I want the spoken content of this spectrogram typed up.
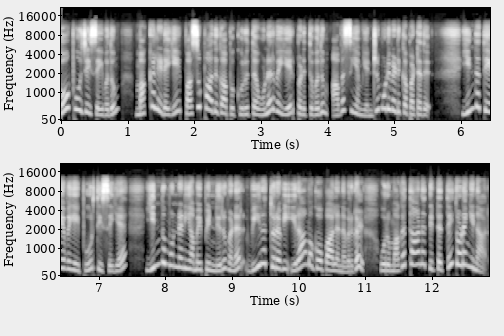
கோபூஜை செய்வதும் மக்களிடையே பசு பாதுகாப்பு குறித்த உணர்வை ஏற்படுத்துவதும் அவசியம் என்று முடிவெடுக்கப்பட்டது. இந்த தேவையை பூர்த்தி செய்ய இந்து முன்னணி அமைப்பின் நிறுவனர் வீரத்துறவி இராமகோபாலன் அவர்கள் ஒரு மகத்தான திட்டத்தை தொடங்கினார்.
